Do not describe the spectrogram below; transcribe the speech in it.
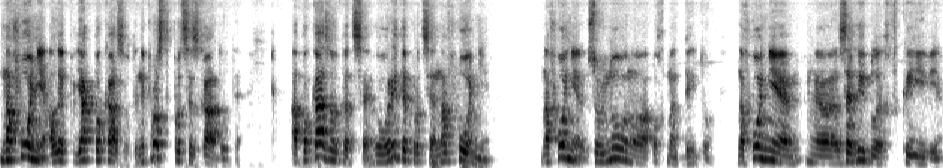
на фоні, але як показувати, не просто про це згадувати, а показувати це, говорити про це на фоні, на фоні зруйнованого Охмаддиту, на фоні е, загиблих в Києві, е,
